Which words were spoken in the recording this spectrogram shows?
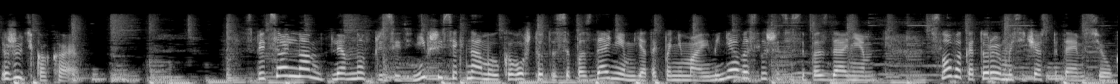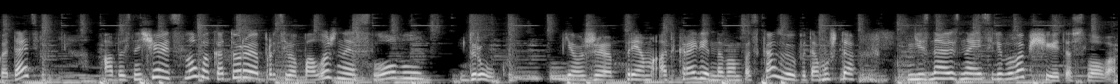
Жуть какая. Специально для вновь присоединившихся к нам и у кого что-то с опозданием, я так понимаю, меня вы слышите с опозданием, слово, которое мы сейчас пытаемся угадать, обозначает слово, которое противоположное слову «друг». Я уже прям откровенно вам подсказываю, потому что не знаю, знаете ли вы вообще это слово.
